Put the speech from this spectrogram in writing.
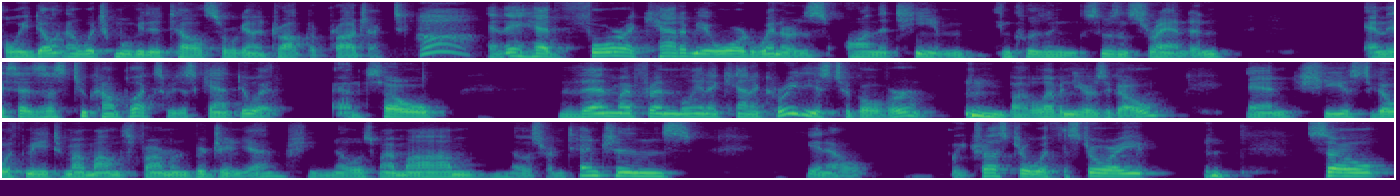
and we don't know which movie to tell, so we're going to drop the project. and they had four Academy Award winners on the team, including Susan Sarandon. And they said it's too complex. We just can't do it. And so then my friend Melina Kanakaredes took over about 11 years ago. And she used to go with me to my mom's farm in Virginia. She knows my mom, knows her intentions. You know, we trust her with the story. so,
